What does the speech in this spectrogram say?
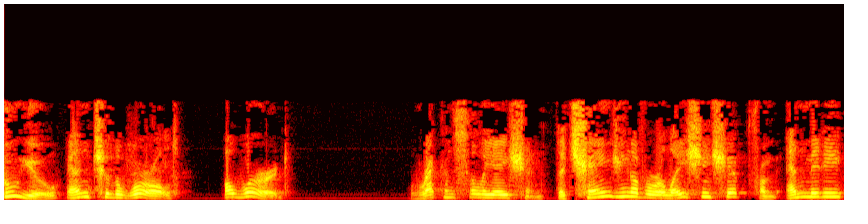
to you and to the world a word. Reconciliation. The changing of a relationship from enmity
